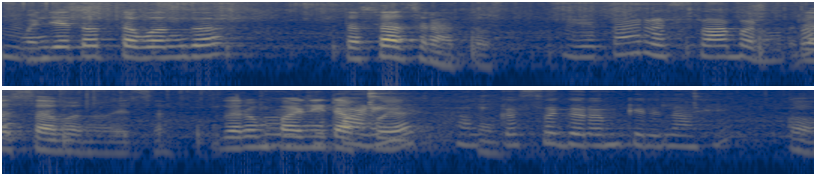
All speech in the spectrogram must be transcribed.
म्हणजे तो तवंग तसाच राहतो. आता रस्सा बनवतो रस्सा बनवायचा. गरम पाणी टाकूया. हलकस गरम केलेलं आहे. हो.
